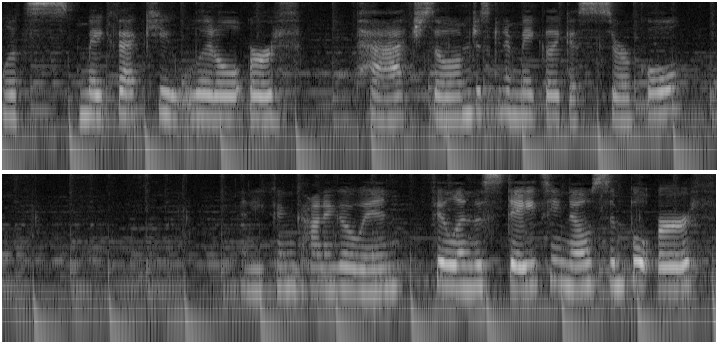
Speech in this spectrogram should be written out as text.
Let's make that cute little earth patch. So I'm just gonna make like a circle and you can kind of go in, fill in the states, you know, simple earth,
